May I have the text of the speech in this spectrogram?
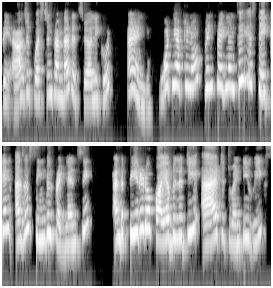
they asked a question from that. It's really good. And what we have to know, twin pregnancy is taken as a single pregnancy and the period of viability at 20 weeks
